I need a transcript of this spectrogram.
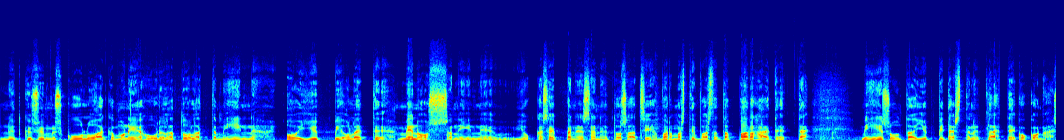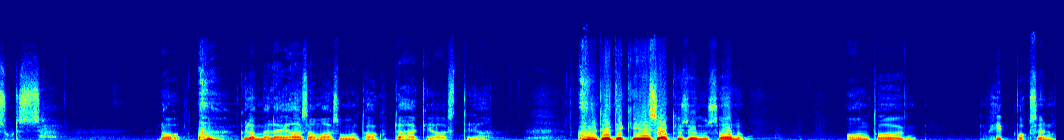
nyt kysymys kuuluu aika monia huudella tuolla, että mihin oi Jyppi olet menossa, niin Jukka Seppänen, sä nyt osaat siihen varmasti vastata parhaiten, että mihin suuntaan Jyppi tästä nyt lähtee kokonaisuudessaan? No kyllä meillä ihan samaa suuntaa kuin tähänkin asti ja tietenkin iso kysymys on, on tuo Hippoksen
